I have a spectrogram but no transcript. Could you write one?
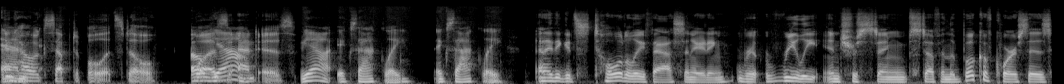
and how acceptable it still Oh, was yeah. and is. yeah, exactly. Exactly. And I think it's totally fascinating, re- really interesting stuff in the book, of course, is,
